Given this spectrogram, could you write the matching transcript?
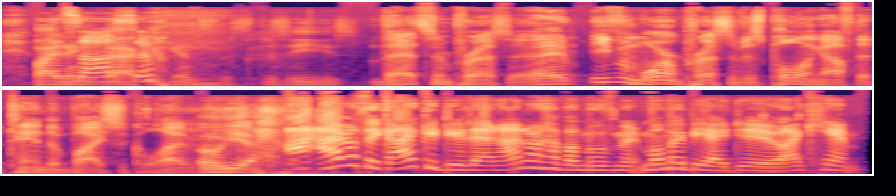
fighting awesome. back against this disease. That's impressive. Even more impressive is pulling off the tandem bicycle. I, Oh yeah. I, I don't think I could do that. And I don't have a movement. Well, maybe I do. I can't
